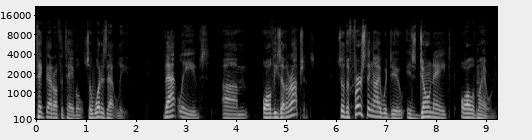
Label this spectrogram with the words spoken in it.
take that off the table. So what does that leave? That leaves um, all these other options. So the first thing I would do is donate all of my organs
